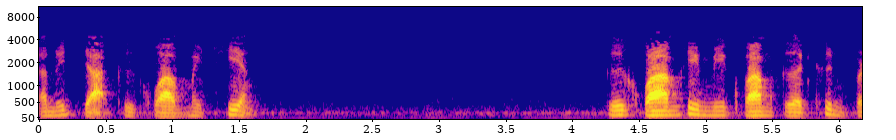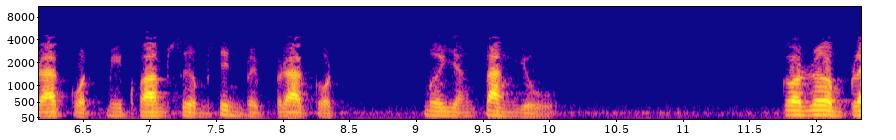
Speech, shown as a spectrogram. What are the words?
อนิจจคือความไม่เที่ยง คือความที่มีความเกิดขึ้นปรากฏ มีความเสื่อมสิ้นไปปรากฏ เมื่อยังตั้งอยู่ ก็เริ่มแปร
